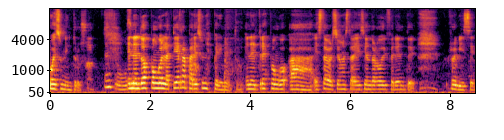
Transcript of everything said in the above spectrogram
o es un intruso? En el 2 pongo, la Tierra parece un experimento. En el 3 pongo, ah, esta versión está diciendo algo diferente. Revise.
